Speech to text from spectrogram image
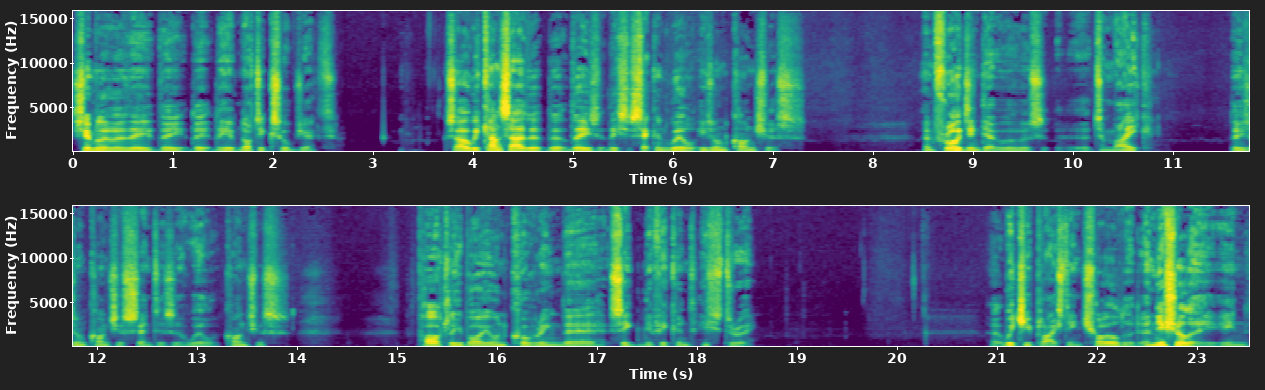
Similarly, the, the, the, the hypnotic subject. So we can say that, that these, this second will is unconscious. And Freud's endeavour was uh, to make these unconscious centres of will conscious, partly by uncovering their significant history, uh, which he placed in childhood, initially in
